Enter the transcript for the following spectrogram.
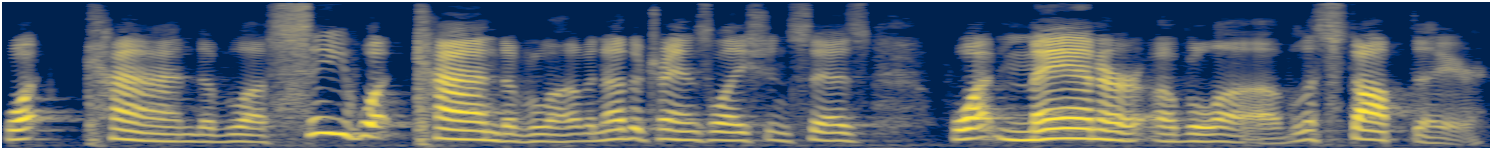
What kind of love? See what kind of love. Another translation says, What manner of love? Let's stop there.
